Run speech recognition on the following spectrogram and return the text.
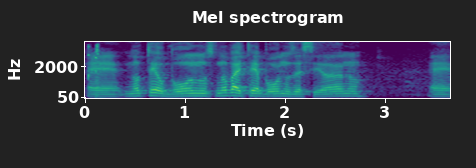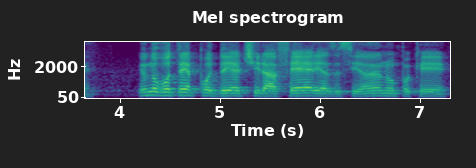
É, não tem bônus, não vai ter bônus esse ano. É, eu não vou ter poder tirar férias esse ano porque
